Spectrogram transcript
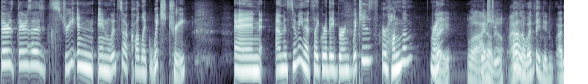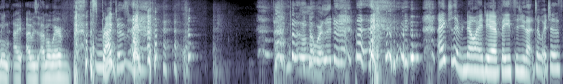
there's there's a street in in Woodstock called like Witch Tree, and I'm assuming that's like where they burned witches or hung them, right? Right. Well, I don't tree? know. I don't Oh. know what they did. I mean, I, I was I'm aware of this practice, but, but I don't know where they did it. I actually have no idea if they used to do that to witches.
